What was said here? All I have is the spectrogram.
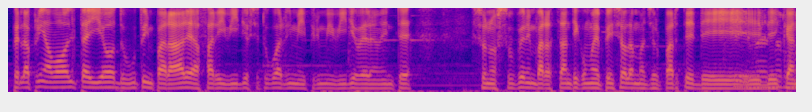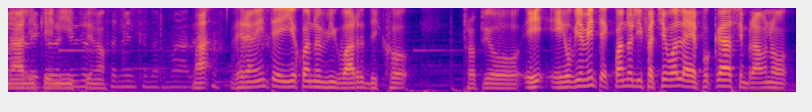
per la prima volta io ho dovuto imparare a fare i video. Se tu guardi i miei primi video, veramente sono super imbarazzanti, come penso la maggior parte dei, Sì, dei normale, canali che iniziano. Ma veramente io quando mi guardo dico proprio... E, e ovviamente quando li facevo all'epoca sembravano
